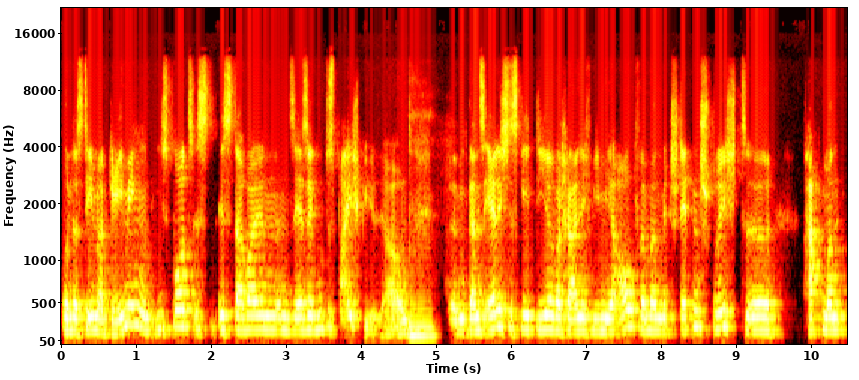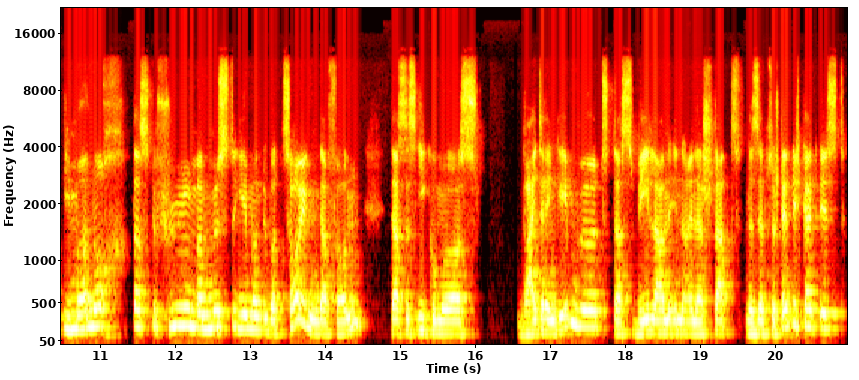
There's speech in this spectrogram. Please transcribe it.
Und das Thema Gaming und E-Sports ist, ist dabei ein, ein, sehr, sehr gutes Beispiel. Ja, und mhm. ähm, ganz ehrlich, es geht dir wahrscheinlich wie mir auch, wenn man mit Städten spricht, äh, hat man immer noch das Gefühl, man müsste jemand überzeugen davon, dass es E-Commerce weiterhin geben wird, dass WLAN in einer Stadt eine Selbstverständlichkeit ist,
